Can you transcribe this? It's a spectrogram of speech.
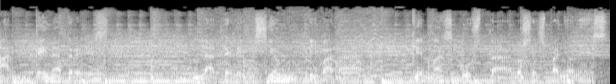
Antena 3. La televisión privada que más gusta a los españoles.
